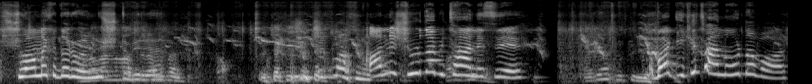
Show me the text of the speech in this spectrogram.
şu ana kadar ölmüştü biri. Öteki öteki. Çıkmasın. Anne şurada bir tanesi. Bak iki tane orada var.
